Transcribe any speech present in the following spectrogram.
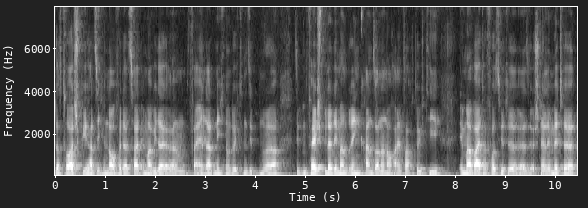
das Torwartspiel hat sich im Laufe der Zeit immer wieder ähm, verändert, nicht nur durch den siebten oder siebten Feldspieler, den man bringen kann, sondern auch einfach durch die immer weiter forcierte äh, schnelle Mitte.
